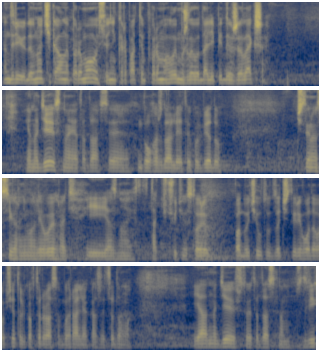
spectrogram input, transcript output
Андрію, давно чекали на перемогу. Сьогодні Карпати перемогли. Можливо, далі піде вже легше. Я надеюсь на это, да. Все долго ждали эту победу. 14 игр не могли выиграть. И я знаю, так чуть-чуть историю подучил. Тут за 4 года вообще только второй раз обыграли, оказывается, дома. Я надеюсь, что это даст нам сдвиг,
